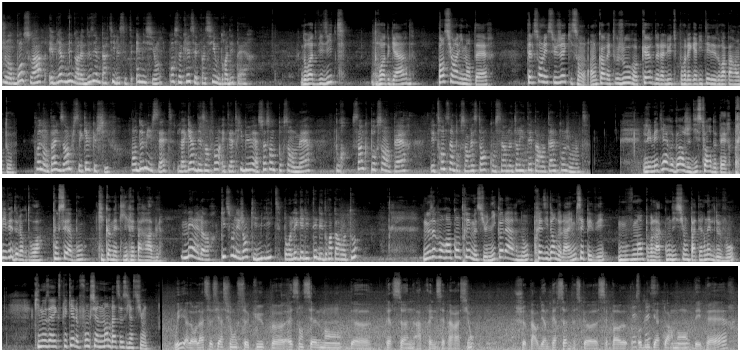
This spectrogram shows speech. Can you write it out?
Bonjour, bonsoir et bienvenue dans la deuxième partie de cette émission consacrée cette fois-ci aux droits des pères. Droit de visite, droit de garde, pension alimentaire. Tels sont les sujets qui sont encore et toujours au cœur de la lutte pour l'égalité des droits parentaux. Prenons par exemple ces quelques chiffres. En 2007, la garde des enfants était attribuée à 60% aux mères, pour 5% aux pères, les 35% restants concernent l'autorité parentale conjointe. Les médias regorgent d'histoires de pères privés de leurs droits, poussés à bout, qui commettent l'irréparable. Mais alors, qui sont les gens qui militent pour l'égalité des droits parentaux? Nous avons rencontré M. Nicolas Arnaud, président de la MCPV, Mouvement pour la condition paternelle de Vaud, qui nous a expliqué le fonctionnement de l'association. Oui, alors l'association s'occupe euh, essentiellement de personnes après une séparation. Je parle bien de personnes parce que c'est pas obligatoirement des pères.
